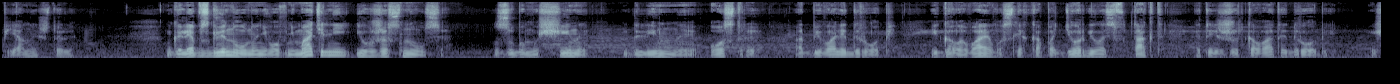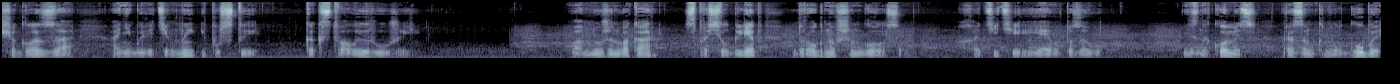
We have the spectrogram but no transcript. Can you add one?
Пьяный, что ли? Глеб взглянул на него внимательней и ужаснулся. Зубы мужчины, длинные, острые, отбивали дробь, и голова его слегка подергивалась в такт этой жутковатой дроби. Еще глаза, они были темны и пусты, как стволы ружей. «Вам нужен вакар?» — спросил Глеб дрогнувшим голосом. «Хотите, я его позову?» Незнакомец разомкнул губы,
